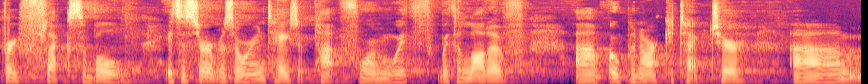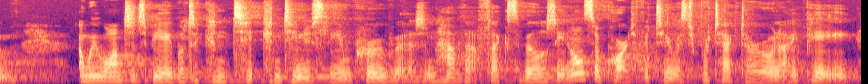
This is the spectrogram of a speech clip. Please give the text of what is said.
very flexible. It's a service-orientated platform with with a lot of um, open architecture. Um, and we wanted to be able to conti- continuously improve it and have that flexibility. And also part of it too is to protect our own IP.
